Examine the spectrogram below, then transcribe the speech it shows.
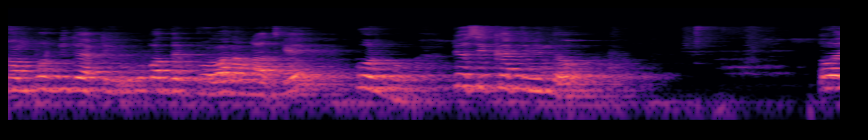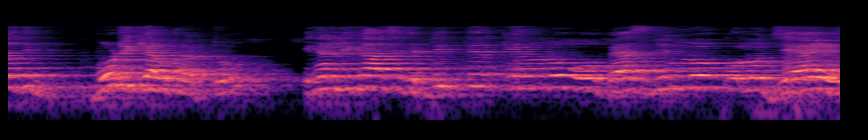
সম্পর্কিত একটি উপপাদ্যের প্রমাণ আমরা আজকে করব। প্রিয় শিক্ষার্থীবৃন্দ, তোমরা যদি বোর্ডে খেয়াল করো একটু এখানে লেখা আছে যে বৃত্তের কেন্দ্র ও ব্যাস ভিন্ন কোনো জ্যায়ের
